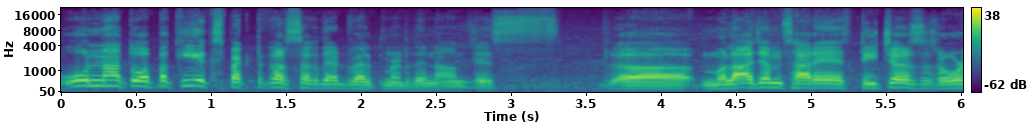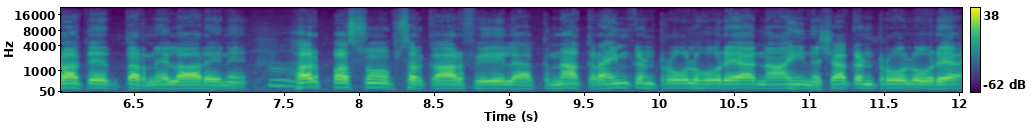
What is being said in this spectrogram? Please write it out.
ਉਹਨਾਂ ਤੋਂ ਆਪਾਂ ਕੀ ਐਕਸਪੈਕਟ ਕਰ ਸਕਦੇ ਹਾਂ ਡਿਵੈਲਪਮੈਂਟ ਦੇ ਨਾਮ ਤੇ? ਮੁਲਾਜ਼ਮ ਸਾਰੇ ਟੀਚਰਸ ਰੋਡਾਂ ਤੇ ਧਰਨੇ ਲਾ ਰਹੇ ਨੇ। ਹਰ ਪਾਸੋਂ ਸਰਕਾਰ ਫੇਲ ਹੈ ਨਾ ਕ੍ਰਾਈਮ ਕੰਟਰੋਲ ਹੋ ਰਿਹਾ ਨਾ ਹੀ ਨਸ਼ਾ ਕੰਟਰੋਲ ਹੋ ਰਿਹਾ।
